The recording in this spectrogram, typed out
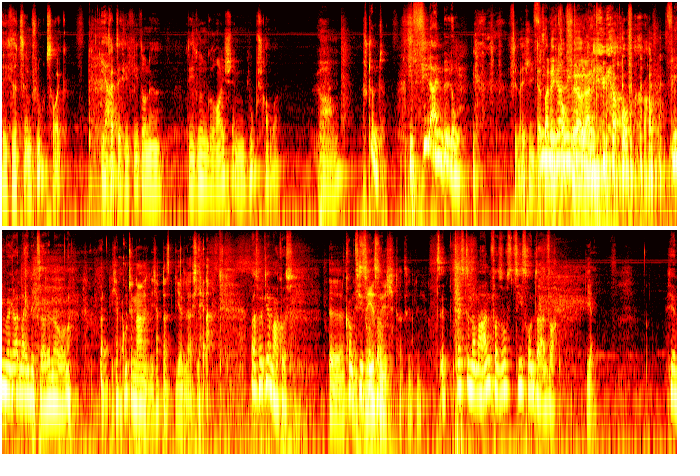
ich sitze im Flugzeug. Ja. Tatsächlich wie so, eine, wie so ein Geräusch im Hubschrauber. Stimmt. Mit viel Einbildung Vielleicht liegt das an den Kopfhörern, die wir aufhaben. fliegen wir gerade nach Ibiza, genau. Ich habe gute Nachrichten. Ich habe das Bier gleich leer. Was mit dir, Markus? Äh, Komm, ich zieh's sehe es runter. nicht, tatsächlich. Teste nochmal an, versuch's, zieh's runter einfach. Ja. Hier,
